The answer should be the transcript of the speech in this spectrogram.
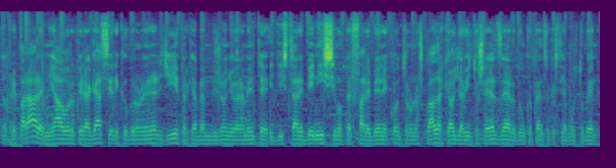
da preparare, mi auguro che i ragazzi recuperino energie perché abbiamo bisogno veramente di stare benissimo per fare bene contro una squadra che oggi ha vinto 6-0, dunque penso che stia molto bene.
